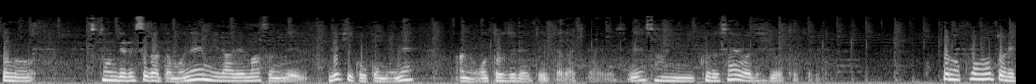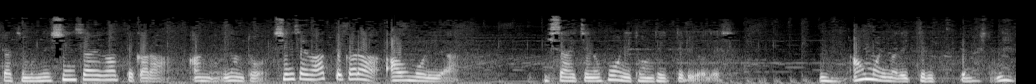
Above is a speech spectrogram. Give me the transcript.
その、飛んでる姿もね、見られますんで、ぜひここもね、あの、訪れていただきたいですね。山陰に来る際はぜひ訪れて。このコウノトリたちもね、震災があってから、あの、なんと、震災があってから青森や被災地の方に飛んでいってるようです。うん、青森まで行ってるって言ってましたね。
